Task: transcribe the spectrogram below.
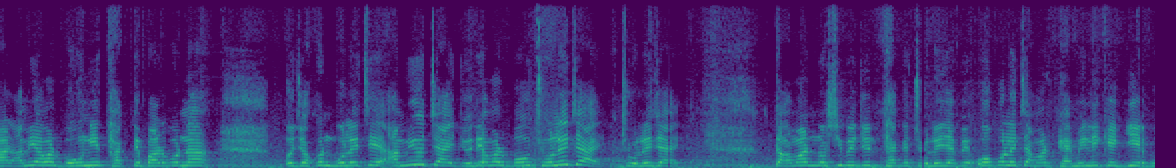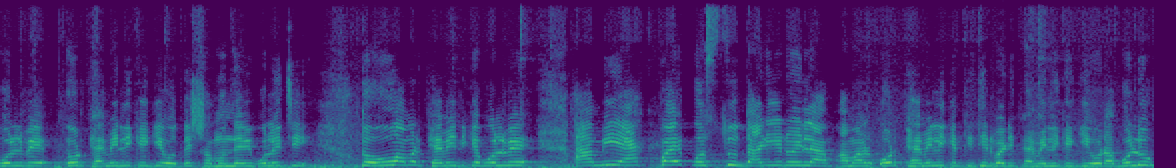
আর আমি আমার বউ নিয়ে থাকতে পারব না। ও যখন বলেছে, আমিও চাই, যদি আমার বউ চলে যায় চলে যায়। তো আমার নসিবে যদি থাকে চলে যাবে। ও বলেছে, আমার ফ্যামিলিকে গিয়ে বলবে ওর ফ্যামিলিকে গিয়ে ওদের সম্বন্ধে আমি বলেছি। তো ও আমার ফ্যামিলিকে বলবে, আমি এক পায়ে প্রস্তুত দাঁড়িয়ে রইলাম। আমার ওর ফ্যামিলিকে, তিথির বাড়ি ফ্যামিলিকে গিয়ে ওরা বলুক।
